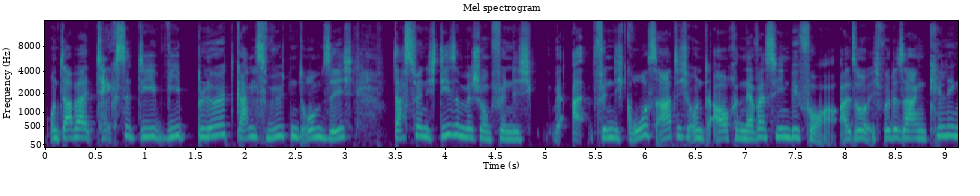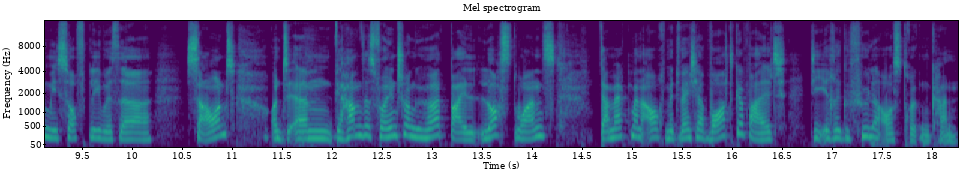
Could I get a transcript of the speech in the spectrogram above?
und dabei textet die wie blöd ganz wütend um sich. Das finde ich, diese Mischung finde ich, äh, finde ich großartig und auch never seen before. Also ich würde sagen, killing me softly with a sound. Und ähm, wir haben das vorhin schon gehört bei Lost Ones. Da merkt man auch, mit welcher Wortgewalt die ihre Gefühle ausdrücken kann.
